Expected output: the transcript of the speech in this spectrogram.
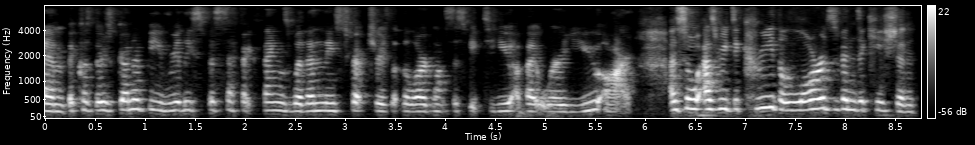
Um, because there's going to be really specific things within these scriptures that the Lord wants to speak to you about where you are. And so, as we decree the Lord's vindication,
